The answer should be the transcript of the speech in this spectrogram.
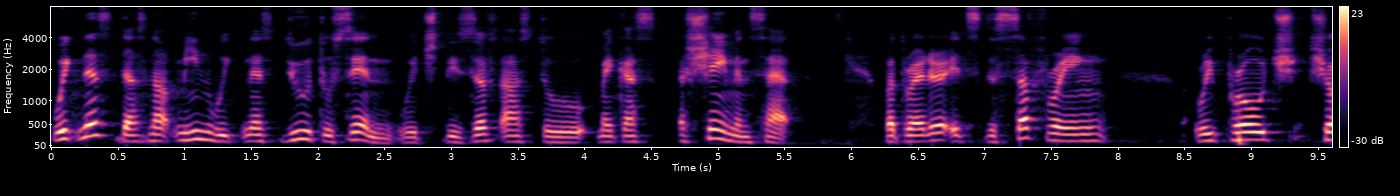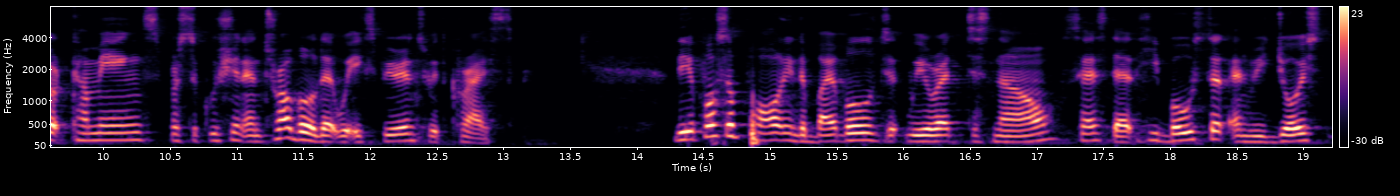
Weakness does not mean weakness due to sin, which deserves us to make us ashamed and sad, but rather it's the suffering, reproach, shortcomings, persecution, and trouble that we experience with Christ. The Apostle Paul in the Bible we read just now says that he boasted and rejoiced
